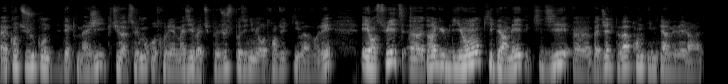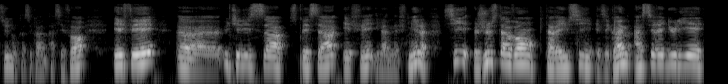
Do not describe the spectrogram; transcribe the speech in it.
euh, quand tu joues contre des decks magiques, que tu veux absolument contrôler les magies, bah, tu peux juste poser le numéro 38 qui va voler. Et ensuite, euh, Dragublion qui permet, qui dit, euh, bah déjà, tu peux pas prendre Imperm là-dessus, donc ça, c'est quand même assez fort. Effet, euh, utilise ça, ça, effet, il a 9000. Si juste avant, tu as réussi, et c'est quand même assez régulier,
